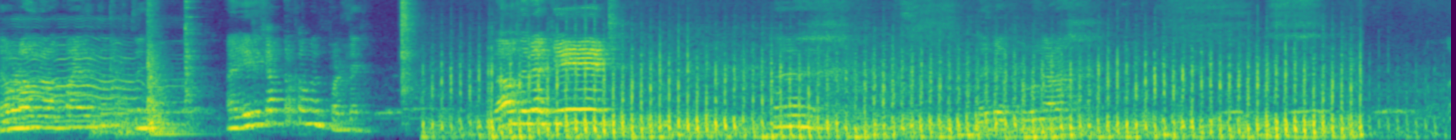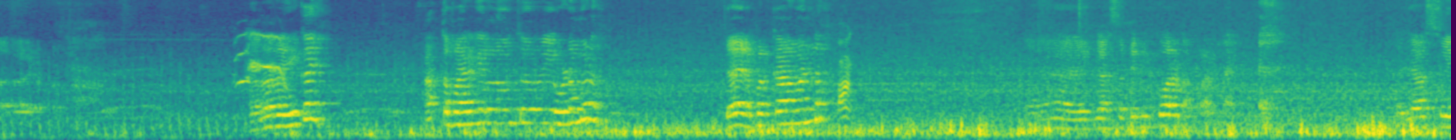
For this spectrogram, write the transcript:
एवढा हेलिकॉप्टर का बंद पडले जाऊ दे किट हे काय आत्ता बाहेर गेलो नव्हतं एवढं म्हण त्या पण काय म्हणलं त्याच्यासाठी कोरडा पाडलाय. त्याच्या सोय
